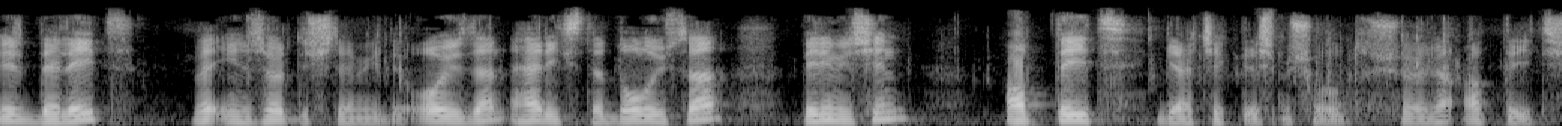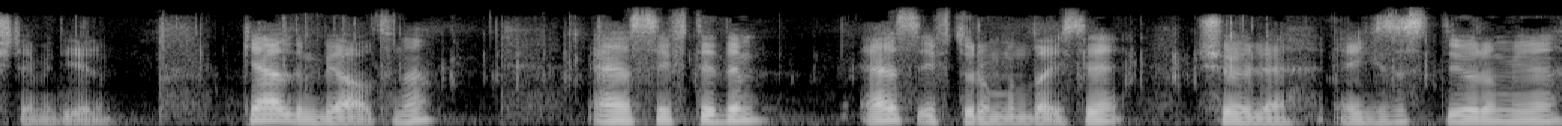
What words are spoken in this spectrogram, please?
Bir delete ve insert işlemiydi. O yüzden her ikisi de doluysa benim için update gerçekleşmiş oldu. Şöyle update işlemi diyelim. Geldim bir altına. Else if dedim. Else if durumunda ise şöyle exist diyorum yine.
